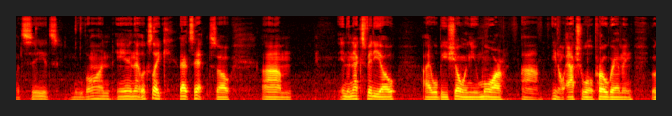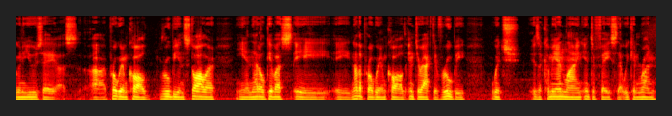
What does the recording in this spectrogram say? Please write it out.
Let's see, let's move on. And that looks like that's it. So um, in the next video, I will be showing you more, um, you know, actual programming. We're going to use a, a, a, program called Ruby Installer, and that'll give us a, a another program called Interactive Ruby, which is a command line interface that we can run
